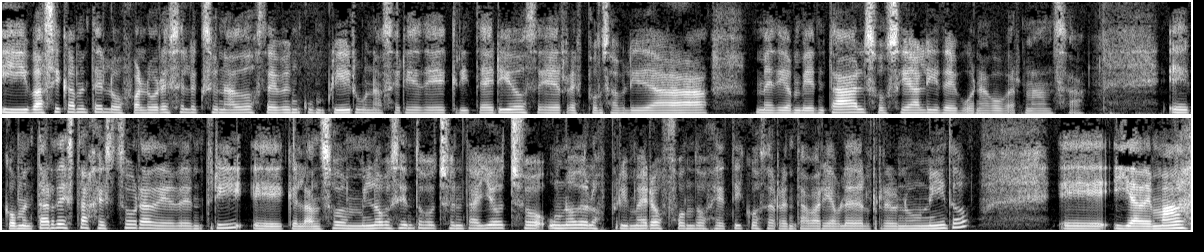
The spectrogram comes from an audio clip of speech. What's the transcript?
y básicamente los valores seleccionados deben cumplir una serie de criterios de responsabilidad medioambiental, social y de buena gobernanza. Eh, comentar de esta gestora de Dentri eh, que lanzó en 1988 uno de los primeros fondos éticos de renta variable del Reino Unido eh, y además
